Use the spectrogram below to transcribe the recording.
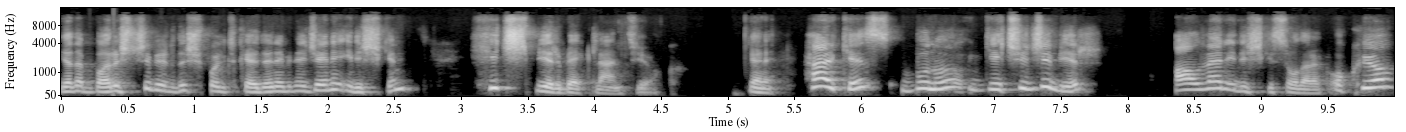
ya da barışçı bir dış politikaya dönebileceğine ilişkin hiçbir beklenti yok. Yani herkes bunu geçici bir alver ilişkisi olarak okuyor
